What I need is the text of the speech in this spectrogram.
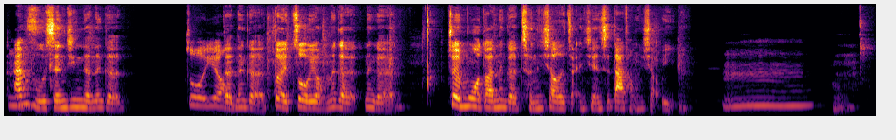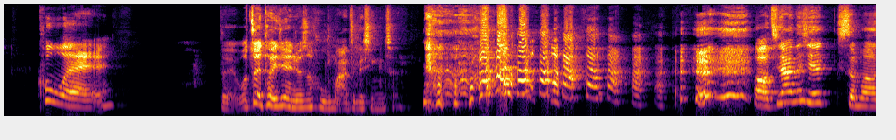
安抚神经的那个作用的那个对作用，那个那个最末端那个成效的展现是大同小异的。嗯嗯，酷诶。对，我最推荐的就是胡麻这个行程。哦，其他那些什么，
